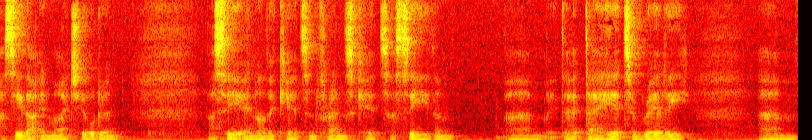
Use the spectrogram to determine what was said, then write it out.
I see that in my children I see it in other kids and friends' kids. I see them. Um, they're, they're here to really, um,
